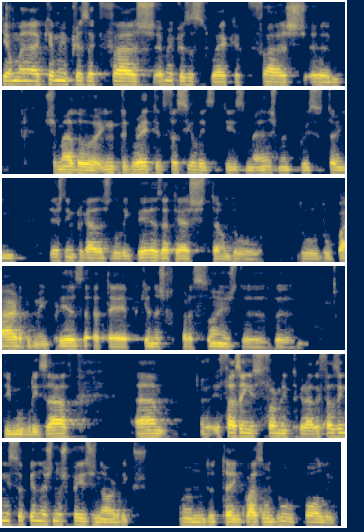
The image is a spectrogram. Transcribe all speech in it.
que é, uma, que é uma empresa que faz, é uma empresa sueca que faz uh, chamado Integrated Facilities Management, por isso tem desde empregadas de limpeza até a gestão do, do, do bar de uma empresa até pequenas reparações de, de, de imobilizado. Um, fazem isso de forma integrada e fazem isso apenas nos países nórdicos, onde tem quase um duopólio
